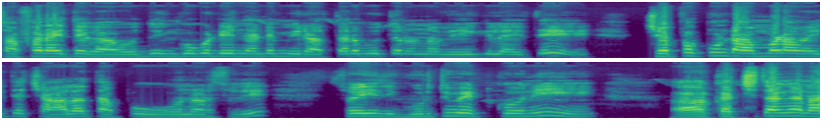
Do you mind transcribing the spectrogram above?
సఫర్ అయితే కావద్దు. ఇంకొకటి ఏంటంటే మీరు అత్తరబుత్తర ఉన్న వెహికల్ అయితే చెప్పకుండా అమ్మడం అయితే చాలా తప్పు ఓనర్స్ది సో ఇది గుర్తుపెట్టుకొని ఖచ్చితంగా నా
